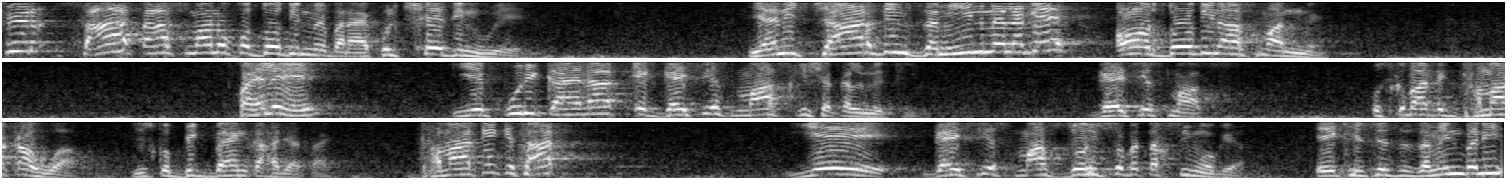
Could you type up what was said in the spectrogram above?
پھر سات آسمانوں کو دو دن میں بنایا، کل چھ دن ہوئے۔ یعنی چار دن زمین میں لگے اور دو دن آسمان میں۔ پہلے یہ پوری کائنات ایک گیسیس ماس کی شکل میں تھی۔ گیسیس ماس اس کے بعد ایک دھماکہ ہوا، جس کو بگ بینگ کہا جاتا ہے۔ دھماکے کے ساتھ یہ گیسیس ماس دو حصوں میں تقسیم ہو گیا۔ ایک حصے سے زمین بنی،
